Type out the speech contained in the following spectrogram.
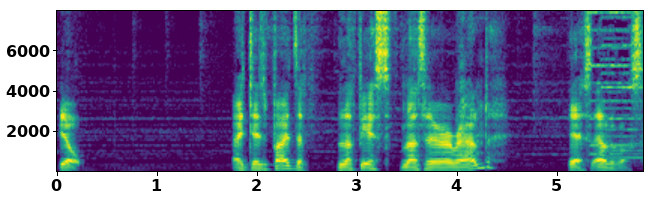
Yo. Identified the fluffiest flutter around? Yes, Eldegoss.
